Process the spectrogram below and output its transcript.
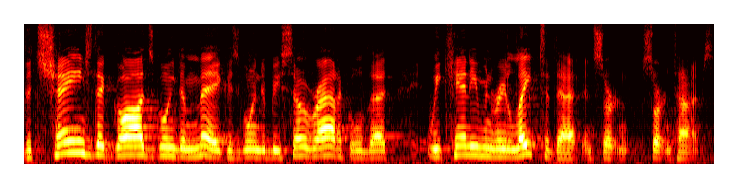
the change that God's going to make is going to be so radical that we can't even relate to that in certain, certain times.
